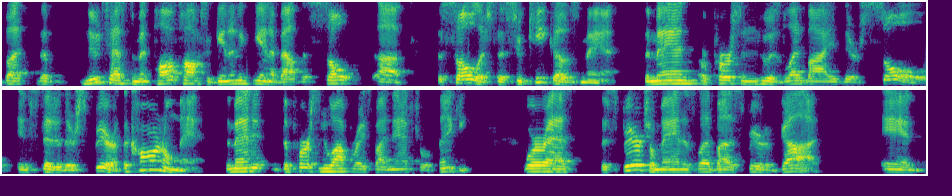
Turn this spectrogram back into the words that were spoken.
But the New Testament, Paul talks again and again about the soul, uh, the soulish, the psychikos man, the man or person who is led by their soul instead of their spirit, the carnal man, the man, the person who operates by natural thinking. Whereas the spiritual man is led by the Spirit of God. And,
